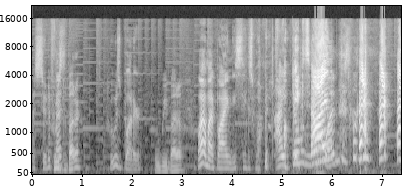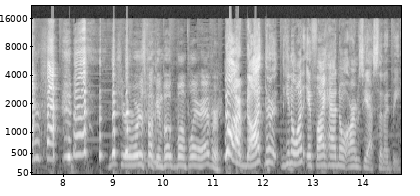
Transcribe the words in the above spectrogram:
A Sudafed. Who's the butter? Who's butter? Who be butter? Why am I buying these things one at a I fucking don't know. time? I'm just fucking. You're the worst fucking Pokemon player ever. No, I'm not. There. You know what? If I had no arms, yes, then I'd be.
